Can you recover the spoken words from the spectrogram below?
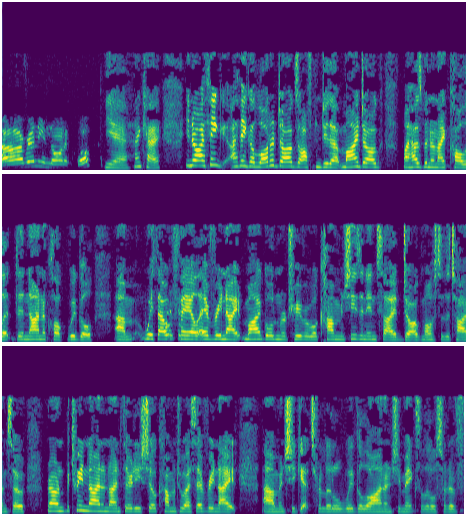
Uh, around the nine o'clock. Yeah, okay. You know, I think I think a lot of dogs often do that. My dog, my husband and I call it the nine o'clock wiggle. Um, without fail, every night my golden retriever will come, and she's an inside dog most of the time. So around between nine and nine thirty, she'll come to us every night, um, and she gets her little wiggle on, and she makes a little sort of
